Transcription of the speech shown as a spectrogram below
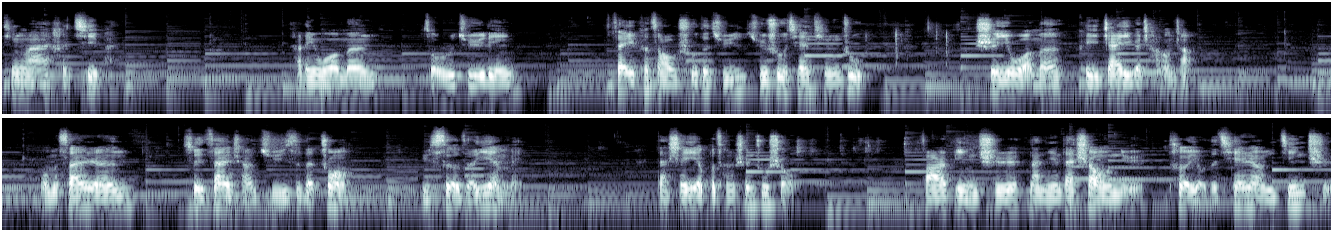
听来很气派。他领我们走入橘林，在一棵早熟的橘橘树前停住，示意我们可以摘一个尝尝。我们三人虽赞赏橘子的壮与色泽艳美，但谁也不曾伸出手。反而秉持那年代少女特有的谦让与矜持，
